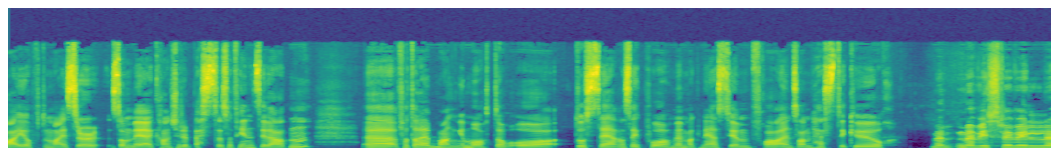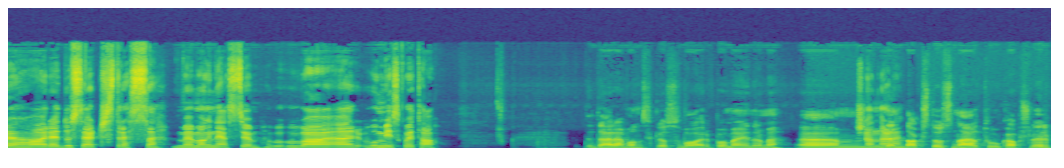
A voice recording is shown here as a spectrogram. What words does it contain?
Bioptimizer, som er kanskje det beste som finnes i verden. Eh, for det er mange måter å dosere seg på med magnesium fra en sånn hestekur. Men, men hvis vi vil ha redusert stresset med magnesium, er, hvor mye skal vi ta? Det der er vanskelig å svare på, må jeg innrømme. Um, Skjønner den det. dagsdosen er jo to kapsler,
